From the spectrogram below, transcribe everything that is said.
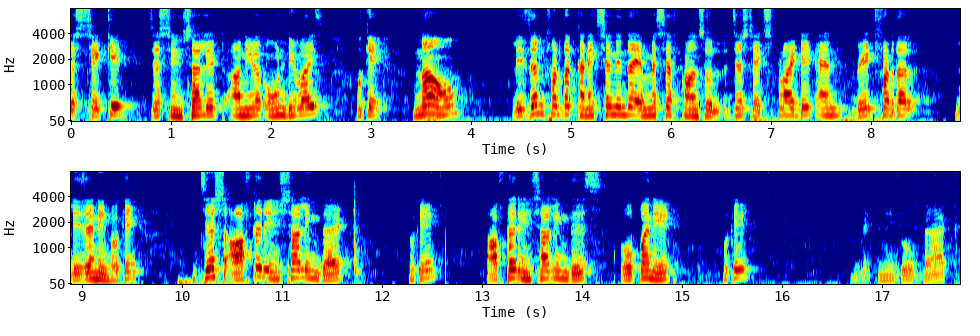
Just check it. Just install it on your own device okay? Now listen for the connection in the msf console. Just exploit it and wait for the listening okay? Just after installing that okay after installing this open it. Okay. Let me go back.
